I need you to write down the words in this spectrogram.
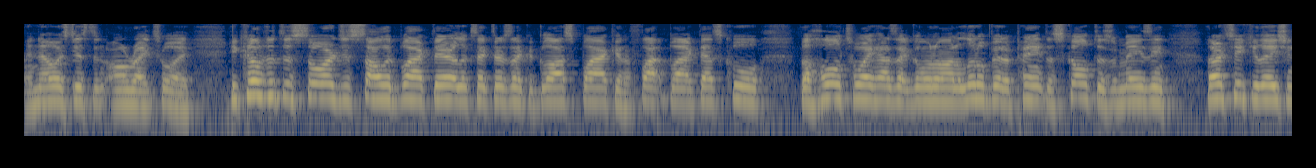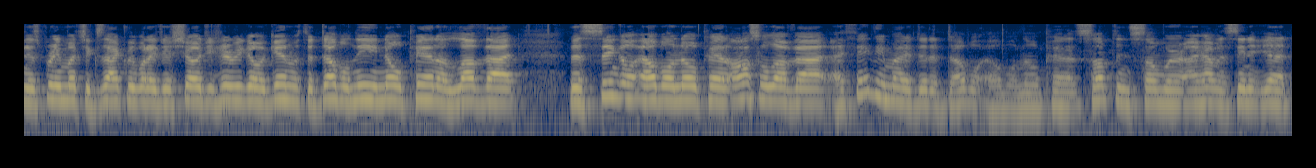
and now it's just an alright toy. He comes with the sword, just solid black there. It looks like there's like a gloss black and a flat black. That's cool. The whole toy has that going on. A little bit of paint. The sculpt is amazing. The articulation is pretty much exactly what I just showed you. Here we go again with the double knee, no pin. I love that. This single elbow no pin, also love that. I think they might have did a double elbow no pin. It's something somewhere. I haven't seen it yet.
